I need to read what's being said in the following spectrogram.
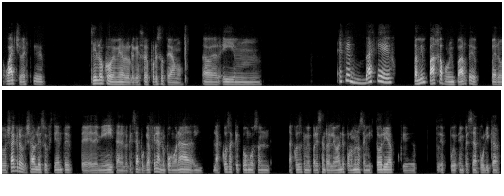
guacho, es que, qué loco de mierda lo que soy, por eso te amo. A ver, y mm, es que, es que también paja por mi parte, pero ya creo que ya hablé suficiente de, de mi Instagram, lo que sea, porque al final no pongo nada y las cosas que pongo son las cosas que me parecen relevantes, por lo menos en mi historia, porque después empecé a publicar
